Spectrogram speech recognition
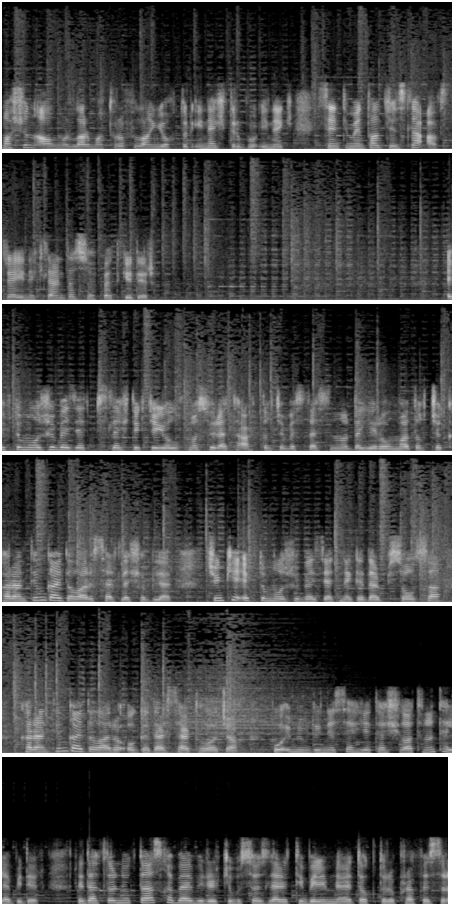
Maşın almırlar, motoru filan yoxdur. İnəkdir bu, inək. Sentimental cinsli Avstriya inəklərindən söhbət gedir. Epidemioloji vəziyyət pisləşdikcə, yoluxma sürəti artdıqca və stasionarda yer olmadıqca karantin qaydaları sərtləşə bilər. Çünki epidemioloji vəziyyət nə qədər pis olsa, karantin qaydaları o qədər sərt olacaq. Bu Ümumdünya Səhiyyə Təşkilatının tələbidir. Redaktor.az xəbər verir ki, bu sözləri tibb elmləri doktoru professor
